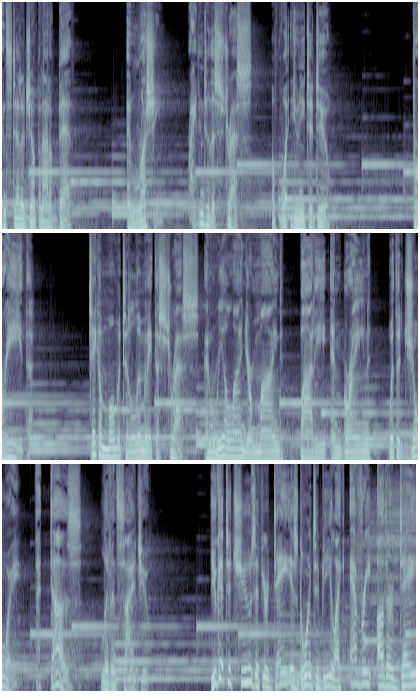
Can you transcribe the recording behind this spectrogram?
Instead of jumping out of bed and rushing right into the stress of what you need to do, breathe. Take a moment to eliminate the stress and realign your mind, body, and brain with the joy that does live inside you. You get to choose if your day is going to be like every other day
